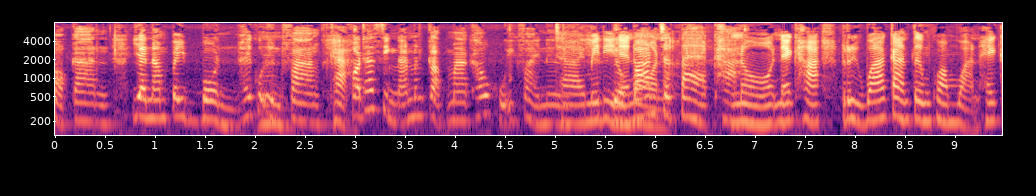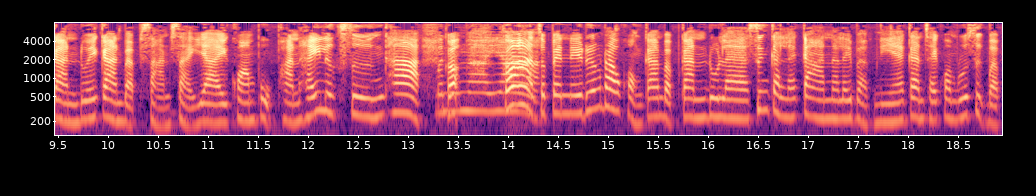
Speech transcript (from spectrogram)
บอกกัน อย่านำไปบ่นให้คนอื่นฟัง เพราะถ้าสิ่งนั้นมันกลับมาเข้าหูอีกฝ่ายหนึ่งใช่ไม่ดีแน่นอนบ้านจะแตกค่ะโนนะคะ หรือว่าการเติมความหวานให้กันด้วยการแบบสารสายใยความผูกพันให้ลึกซึ้งค่ะมันยังไงก็อาจจะเป็นในเรื่องราวของการแบบการดูแล ซึ่งกันและกันอะไรแบบนี้การใช้ความรู้สึกแบบ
